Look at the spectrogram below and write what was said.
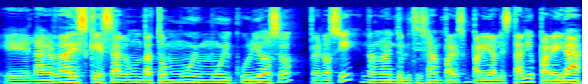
Eh, la verdad es que es un dato muy, muy curioso, pero sí, normalmente lo utilizaban para eso, para ir al estadio, para ir a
